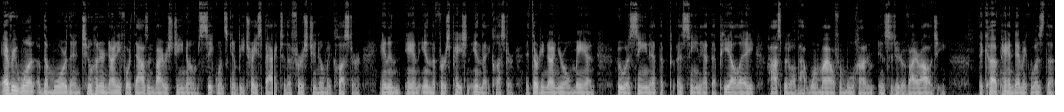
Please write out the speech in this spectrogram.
every one of the more than 294,000 virus genomes sequence can be traced back to the first genomic cluster and in and in the first patient in that cluster, a 39 year old man who was seen at the uh, seen at the PLA hospital about one mile from Wuhan Institute of Virology. The CoV pandemic was the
